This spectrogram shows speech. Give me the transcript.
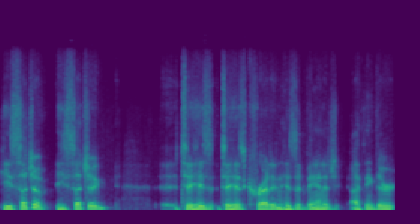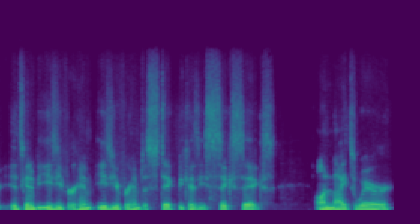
He's such a, he's such a, to his to his credit and his advantage, I think there it's going to be easy for him easier for him to stick because he's six six on nights where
